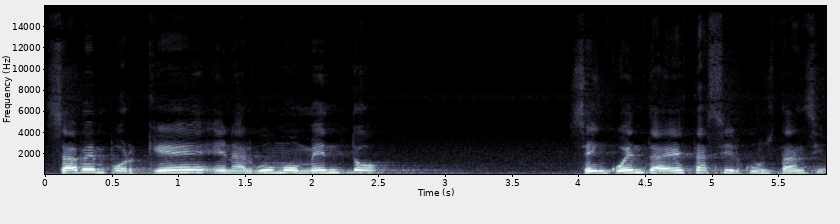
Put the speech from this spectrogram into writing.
¿Saben por qué en algún momento se encuentra esta circunstancia?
